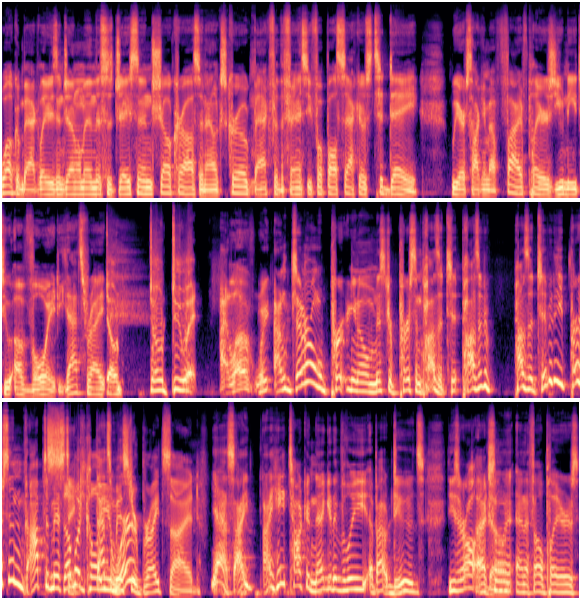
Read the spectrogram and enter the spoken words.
Welcome back, ladies and gentlemen. This is Jason Shellcross and Alex Krog back for the Fantasy Football Sackos. Today, we are talking about five players you need to avoid. That's right. Don't don't do it. I love. I'm general, per, you know, Mister Person Positive, positive positivity person, optimistic. Someone call That's you? Mr. Brightside. Yes, I I hate talking negatively about dudes. These are all I excellent NFL players.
